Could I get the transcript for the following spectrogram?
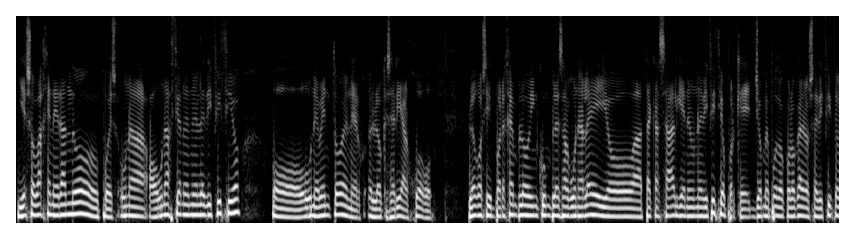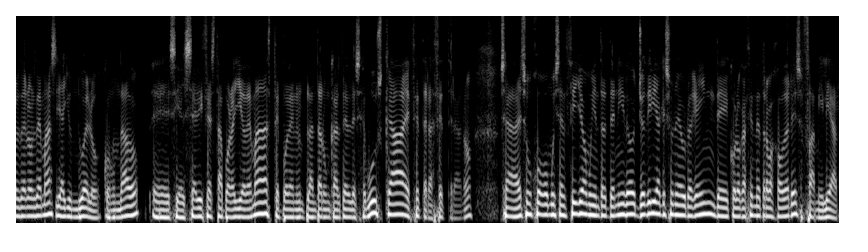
y eso va generando pues una, o una acción en el edificio o un evento en, el, lo que sería el juego. Luego, si por ejemplo incumples alguna ley o atacas a alguien en un edificio, porque yo me puedo colocar en los edificios de los demás y hay un duelo con un dado, eh, si el sheriff está por allí o demás, te pueden implantar un cartel de se busca, etcétera, etcétera, ¿no? O sea, es un juego muy sencillo, muy entretenido. Yo diría que es un Eurogame de colocación de trabajadores familiar,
